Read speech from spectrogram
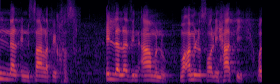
ইন্নাল ইনসান লাফি খসর ইল্লাল্লাযিন আমানু ওয়া আমিলুস সালিহাতি ওয়া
